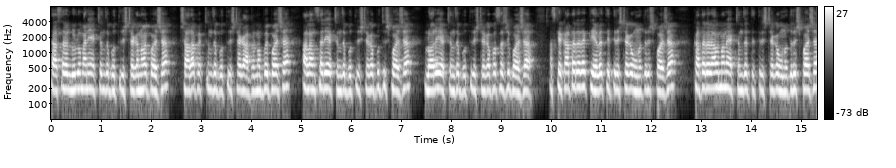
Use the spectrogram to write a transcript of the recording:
তাছাড়া লুলু মানি এক্সচেঞ্জে বত্রিশ টাকা নয় পয়সা। সারাপ এক্সচেঞ্জে বত্রিশ টাকা আটানব্বই পয়সা। আলানসারি এক্সচেঞ্জে বত্রিশ টাকা পঁচিশ পয়সা। লরি এক্সচেঞ্জে বত্রিশ টাকা পঁচাশি পয়সা। আজকে কাতারের এক রিয়ালে তেত্রিশ টাকা উনত্রিশ পয়সা। কাতারের আলমানা এক্সচেঞ্জে তেত্রিশ টাকা উনত্রিশ পয়সা।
